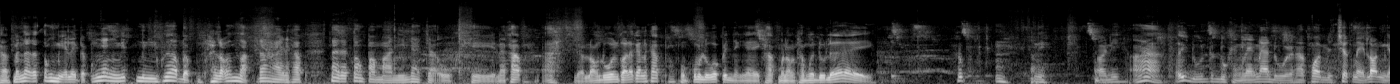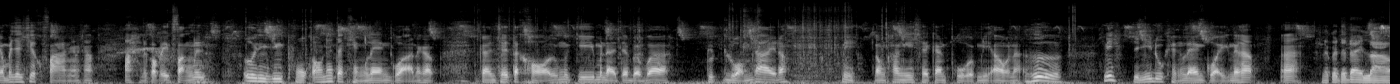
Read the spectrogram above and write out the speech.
ครับมันน่าจะต้องมีอะไรแบบแง่งนิดนึงเพื่อแบบให้เรับน้ำหนักได้นะครับน่าจะต้องประมาณนี้น่าจะโอเคนะครับอะเดี๋ยวลองดูกันก่อนแล้วกันนะครับเพราะผมก็ไม่รู้ว่าเป็นยังไงครับมาลองทำกันดูเลยฮึบนี่อันนี้อ่าเอ้ย ดูดูแข็งแรงน่าดูนะครับ เพราะมันเป็นเชือกไนล่อนไงไม่ใช่เชือกฟางนะครับ อะ แล้วก็ไปอีกฝั่งนึง เออ จริงๆ ผูกเอาน่าจะแข็งแรงกว่านะครับ การใช้ตะขอเมื่อกี้มันอาจจะแบบว่าหลุดหลวมได้เนาะ นี่ ลองครั้งนี้ใช้การผูกแบบนี้เอานะ เออ นี่อย่างนี้ดูแข็งแรงกว่าอีกนะครับอ่าแล้วก็จะได้ราว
